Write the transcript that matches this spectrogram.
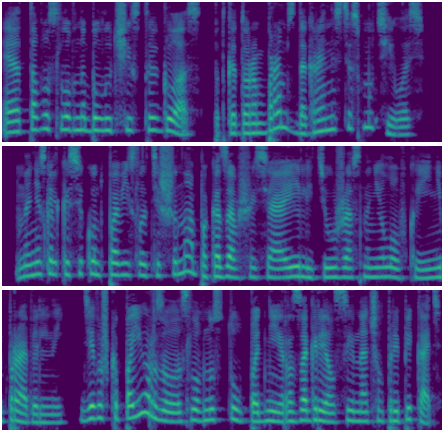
и оттого словно был у чистых глаз, под которым Брамс до крайности смутилась. На несколько секунд повисла тишина, показавшаяся Аэлите ужасно неловкой и неправильной. Девушка поерзала, словно стул под ней разогрелся и начал припекать.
